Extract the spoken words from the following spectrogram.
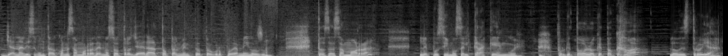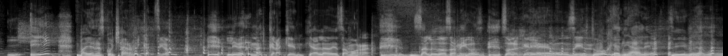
ya nadie se juntaba con esa morra de nosotros. Ya era totalmente otro grupo de amigos. Entonces, a esa morra le pusimos el Kraken, güey. Porque todo lo que tocaba lo destruía. Y Y vayan a escuchar mi canción. Liberen al Kraken que habla de esa morra. Saludos, amigos. Solo quería introducir. Estuvo genial, ¿eh? Sí, güey, a huevo.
